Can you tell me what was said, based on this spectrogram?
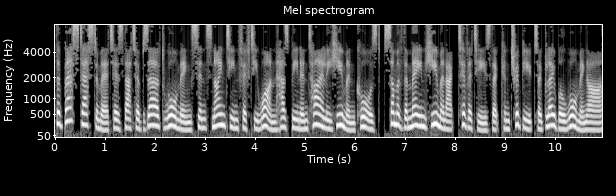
The best estimate is that observed warming since 1951 has been entirely human-caused. Some of the main human activities that contribute to global warming are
